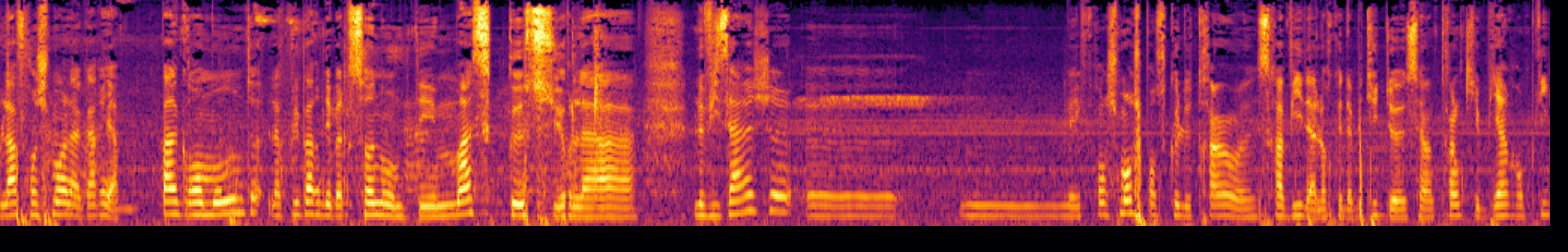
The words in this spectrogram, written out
Là, franchement, à la gare, il n'y a pas grand monde. La plupart des personnes ont des masques sur le visage. Euh, mais franchement, je pense que le train euh, sera vide, alors que d'habitude, c'est un train qui est bien rempli.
